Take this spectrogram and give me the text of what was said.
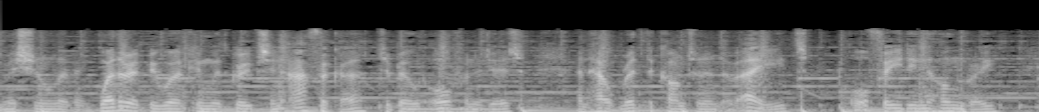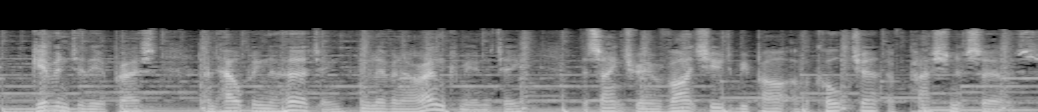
missional living. Whether it be working with groups in Africa to build orphanages and help rid the continent of AIDS, or feeding the hungry, giving to the oppressed, and helping the hurting who live in our own community, the Sanctuary invites you to be part of a culture of passionate service.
